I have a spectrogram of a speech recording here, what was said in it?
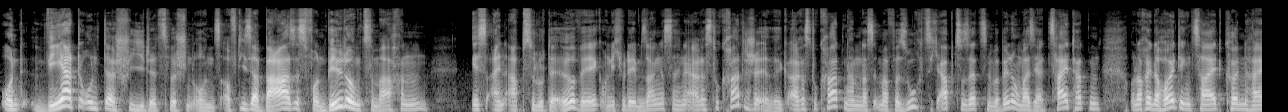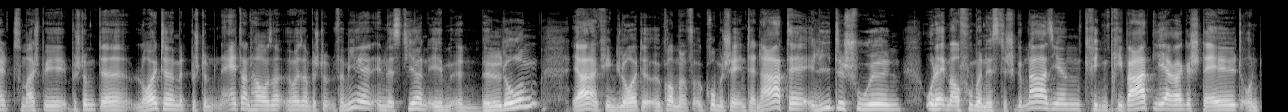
Und Wertunterschiede zwischen uns auf dieser Basis von Bildung zu machen, ist ein absoluter Irrweg und ich würde eben sagen, es ist ein aristokratischer Irrweg. Aristokraten haben das immer versucht, sich abzusetzen über Bildung, weil sie halt Zeit hatten und auch in der heutigen Zeit können halt zum Beispiel bestimmte Leute mit bestimmten Elternhäusern, bestimmten Familien investieren eben in Bildung. Ja, dann kriegen die Leute äh, komische Internate, Eliteschulen oder eben auf humanistische Gymnasien, kriegen Privatlehrer gestellt und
